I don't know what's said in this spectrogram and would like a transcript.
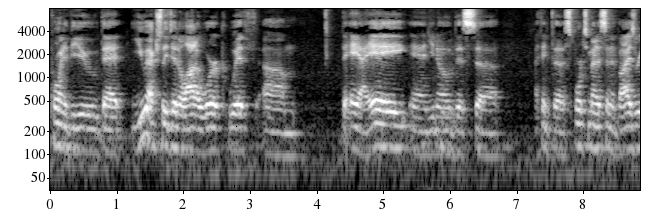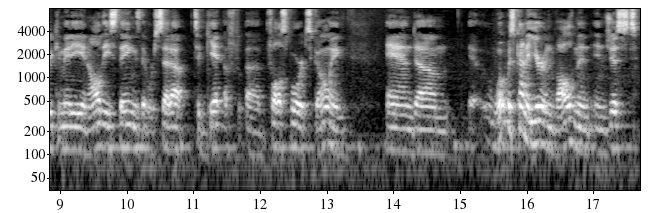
point of view that you actually did a lot of work with um, the AIA and you know this. Uh, I think the Sports Medicine Advisory Committee and all these things that were set up to get a, a fall sports going. And um, what was kind of your involvement in just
